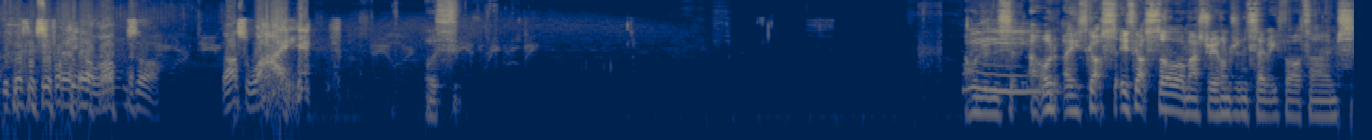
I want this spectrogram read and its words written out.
Because it's fucking Alonso. That's why. Well, it's- a hundred and se- a hun- he's got he's got solo mastery 174 times.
